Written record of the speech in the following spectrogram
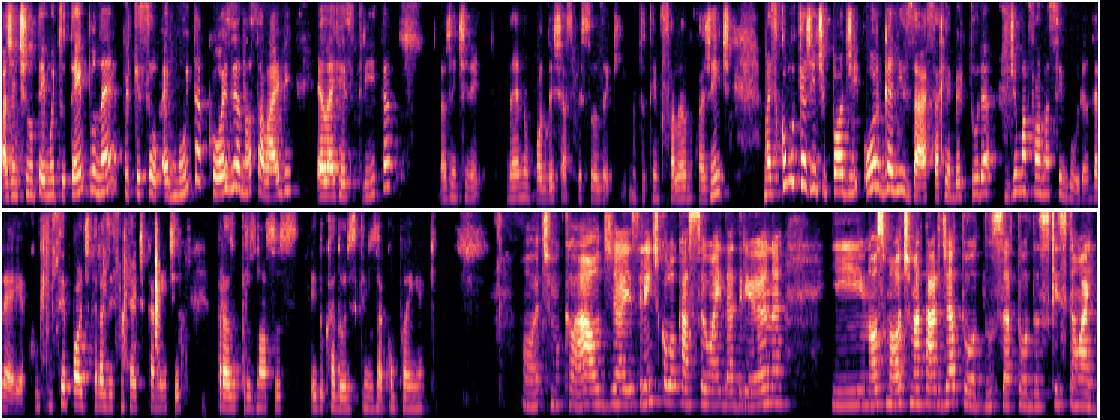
A gente não tem muito tempo, né? Porque é muita coisa e a nossa live ela é restrita. A gente né, não pode deixar as pessoas aqui muito tempo falando com a gente, mas como que a gente pode organizar essa reabertura de uma forma segura, Andréia? O que você pode trazer sinteticamente para, os nossos educadores que nos acompanham aqui? Ótimo, Cláudia, excelente colocação aí da Adriana, e nossa, uma ótima tarde a todos, a todas que estão aí.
